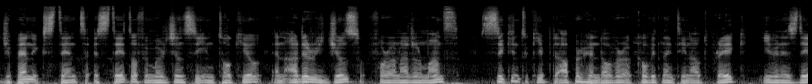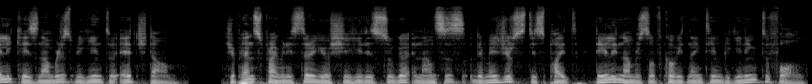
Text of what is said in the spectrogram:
Japan extends a state of emergency in Tokyo and other regions for another month, seeking to keep the upper hand over a COVID-19 outbreak, even as daily case numbers begin to edge down. Japan's Prime Minister Yoshihide Suga announces the measures despite daily numbers of COVID-19 beginning to fall.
